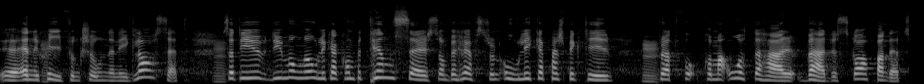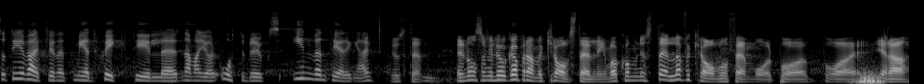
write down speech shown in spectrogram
energifunktionen i glaset. Så att det är ju det är många olika kompetenser som behövs från olika perspektiv för att få komma åt det här värdeskapandet. Så det är verkligen ett medskick till eh, när man gör återbruksinventeringar. Just det. Är det någon som vill hugga på det här med kravställning? Vad kommer ni att ställa för krav om fem år på, på era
